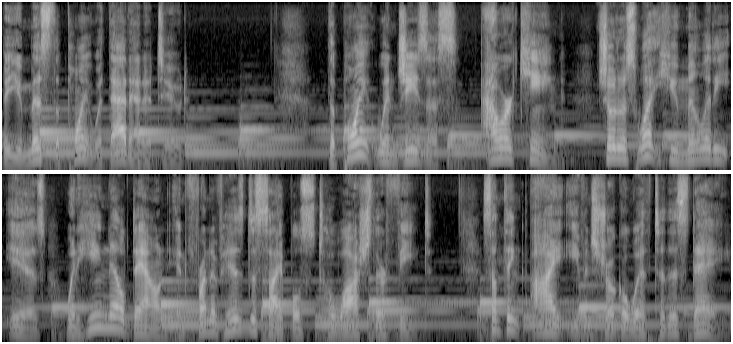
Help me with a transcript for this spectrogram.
but you miss the point with that attitude. The point when Jesus, our King, showed us what humility is when he knelt down in front of his disciples to wash their feet, something I even struggle with to this day.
